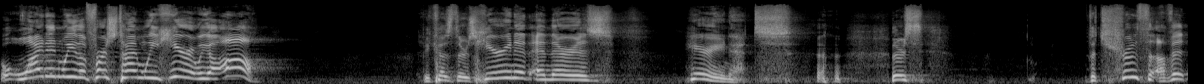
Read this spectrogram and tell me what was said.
Why didn't we, the first time we hear it, we go, oh, because there's hearing it and there is hearing it. there's the truth of it,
